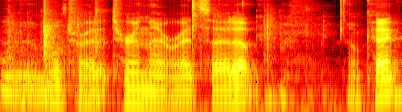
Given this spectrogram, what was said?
And we'll try to turn that right side up. Okay.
